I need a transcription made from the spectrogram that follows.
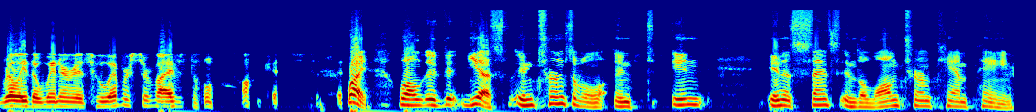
really the winner is whoever survives the longest. right. Well, it, it- yes. In terms of a, in in in a sense, in the long term campaign,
